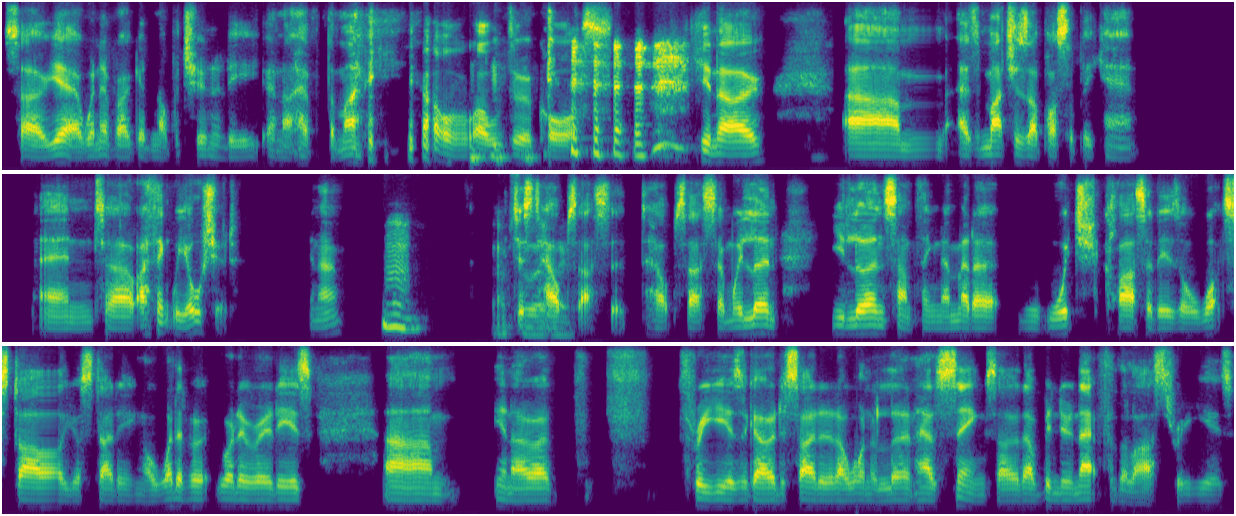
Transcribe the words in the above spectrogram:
So yeah, whenever I get an opportunity and I have the money, I'll, I'll do a course. you know, um, as much as I possibly can, and uh, I think we all should. You know, mm. it just helps us. It helps us, and we learn. You learn something no matter which class it is or what style you're studying or whatever whatever it is. Um, you know, three years ago, I decided I wanted to learn how to sing. So I've been doing that for the last three years.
